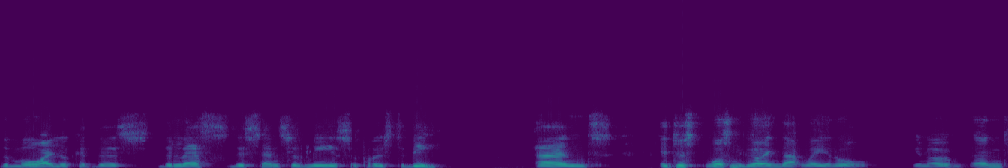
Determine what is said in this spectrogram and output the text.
the more I look at this, the less this sense of me is supposed to be. And it just wasn't going that way at all, you know. And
